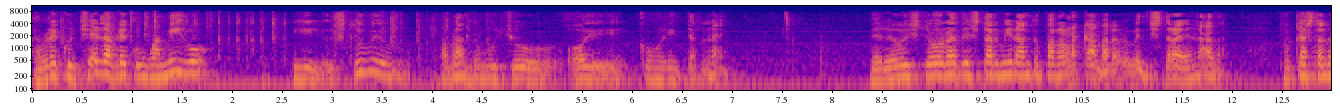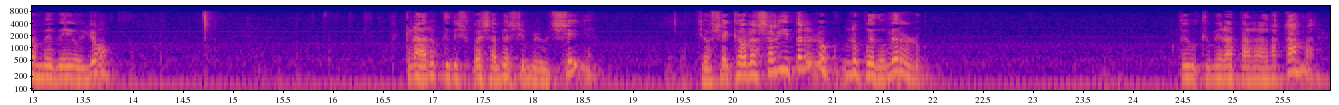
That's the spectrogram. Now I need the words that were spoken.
Hablé con Chela, hablé con un amigo y estuve hablando mucho hoy con el internet. Pero esta hora de estar mirando para la cámara no me distrae nada, porque hasta no me veo yo. Claro que después a ver si me lo enseña. Yo sé que ahora salí, pero no, no puedo verlo. Tengo que mirar para la cámara.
